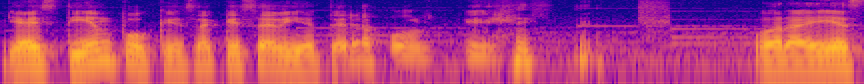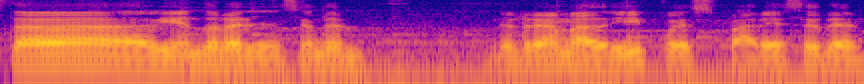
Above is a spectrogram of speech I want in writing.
ya es tiempo que saque esa billetera porque por ahí está viendo la alineación del, del, Real Madrid, pues parece del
